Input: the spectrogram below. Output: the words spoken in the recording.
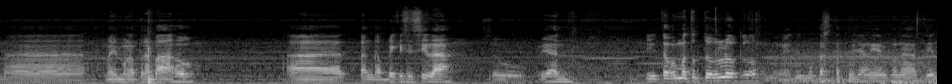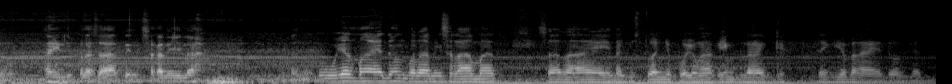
na may mga trabaho. At panggabi kasi sila. So, ayan. Dito ako matutulog, oh. Mga idol, bukas na po yung aircon natin, oh. Ay, hindi pala sa atin, sa kanila. Ano. So, yan mga idol, maraming salamat. Sana ay nagustuhan nyo po yung aking vlog. Thank you mga idol. God.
